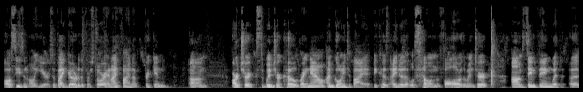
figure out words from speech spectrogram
all season, all year. So if I go to the thrift store and I find a freaking um, Arc'teryx winter coat right now, I'm going to buy it because I know that will sell in the fall or the winter. Um, same thing with uh,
